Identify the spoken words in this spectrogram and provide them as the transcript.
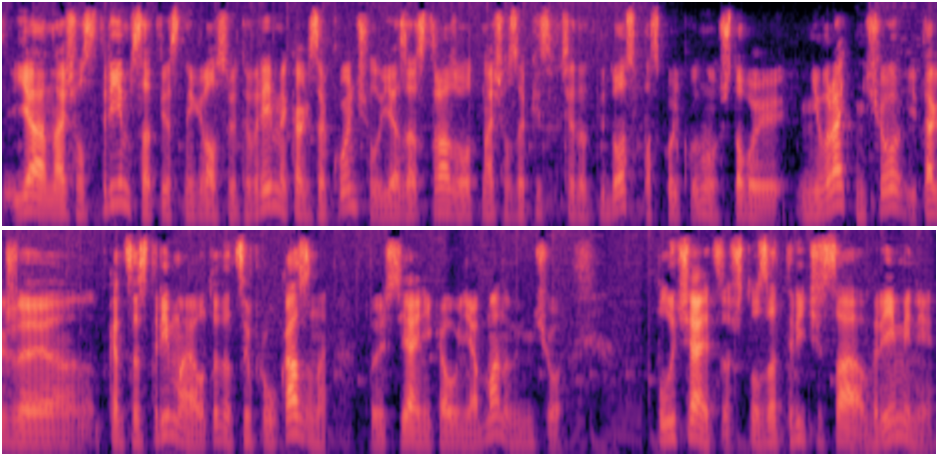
я начал стрим, соответственно, играл все это время. Как закончил, я за, сразу вот начал записывать этот видос, поскольку, ну, чтобы не врать, ничего. И также э, в конце стрима вот эта цифра указана. То есть я никого не обманываю, ничего. Получается, что за 3 часа времени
